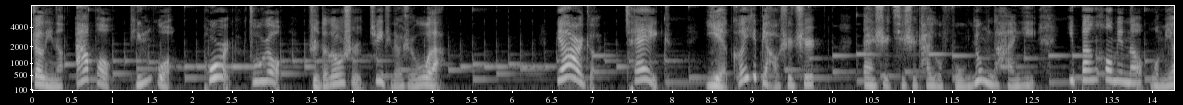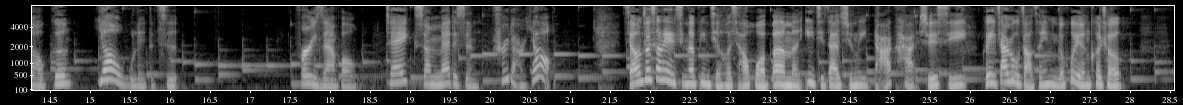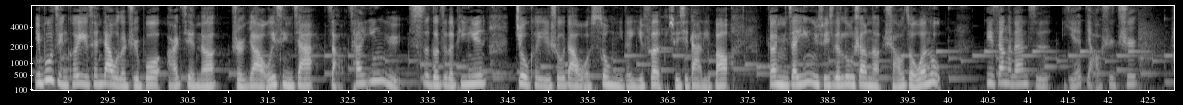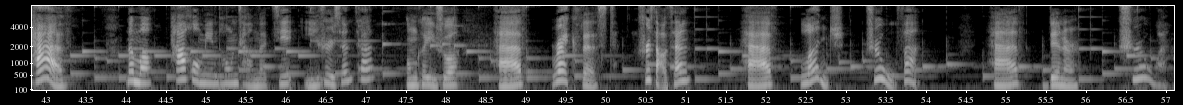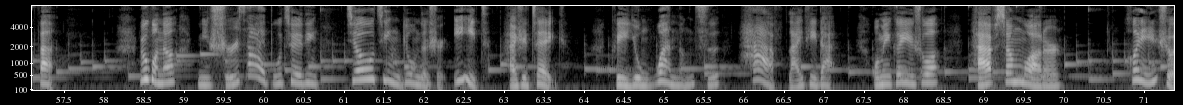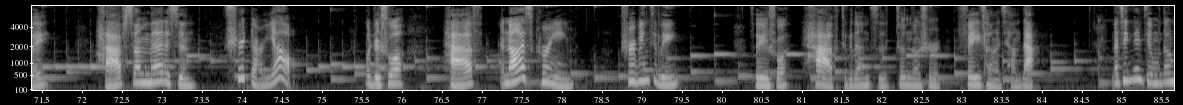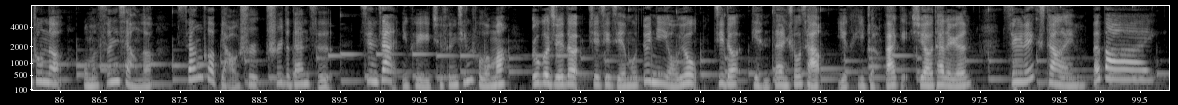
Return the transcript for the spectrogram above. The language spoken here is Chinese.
这里呢 apple 苹果，pork 猪肉。指的都是具体的食物了。第二个 take 也可以表示吃，但是其实它有服用的含义。一般后面呢，我们要跟药物类的词。For example, take some medicine，吃点药。想要专项练习呢，并且和小伙伴们一起在群里打卡学习，可以加入早餐英语的会员课程。你不仅可以参加我的直播，而且呢，只要微信加“早餐英语”四个字的拼音，就可以收到我送你的一份学习大礼包，让你在英语学习的路上呢少走弯路。第三个单词也表示吃，have，那么它后面通常呢接一日三餐，我们可以说 have breakfast 吃早餐，have lunch 吃午饭，have dinner 吃晚饭。如果呢，你实在不确定究竟用的是 eat 还是 take，可以用万能词 have 来替代。我们也可以说 have some water，喝点水；have some medicine，吃点药；或者说 have an ice cream，吃冰淇淋。所以说 have 这个单词真的是非常的强大。那今天节目当中呢，我们分享了。三个表示吃的单词，现在你可以区分清楚了吗？如果觉得这期节目对你有用，记得点赞收藏，也可以转发给需要它的人。See you next time，拜拜。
